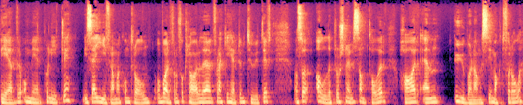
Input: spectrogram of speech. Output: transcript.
bedre og mer pålitelig hvis jeg gir fra meg kontrollen. Og bare for å forklare det, for det er ikke helt intuitivt altså Alle profesjonelle samtaler har en ubalanse i maktforholdet.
